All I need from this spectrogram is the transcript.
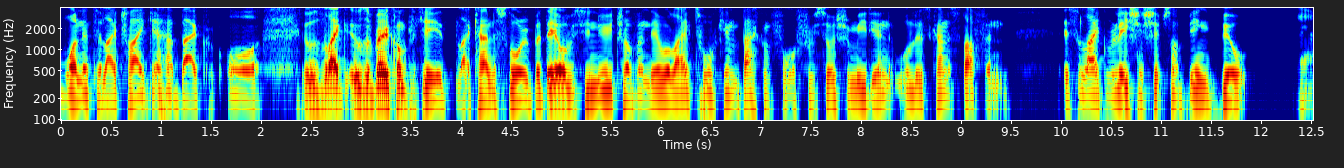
wanted to like try get her back or it was like it was a very complicated like kind of story but they obviously knew each other and they were like talking back and forth through social media and all this kind of stuff and it's like relationships are being built Yeah.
